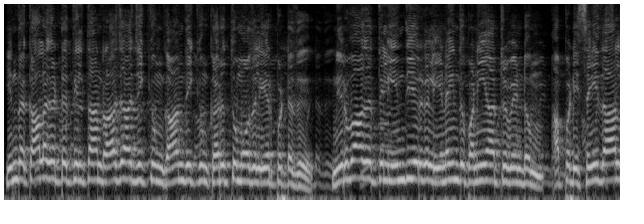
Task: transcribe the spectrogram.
இந்த காலகட்டத்தில் தான் ராஜாஜிக்கும் காந்திக்கும் கருத்து மோதல் ஏற்பட்டது. நிர்வாகத்தில் இந்தியர்கள் இணைந்து பணியாற்ற வேண்டும். அப்படி செய்தால்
